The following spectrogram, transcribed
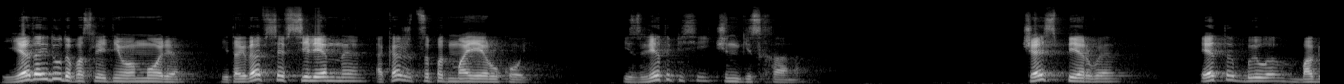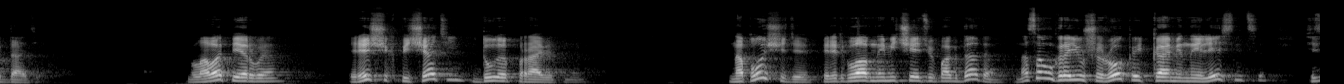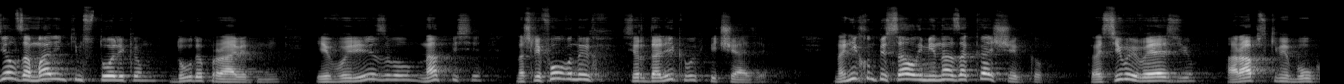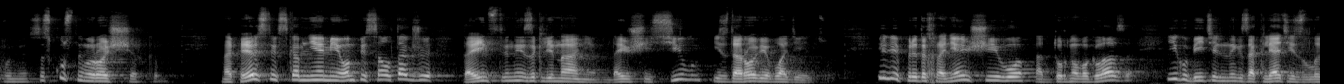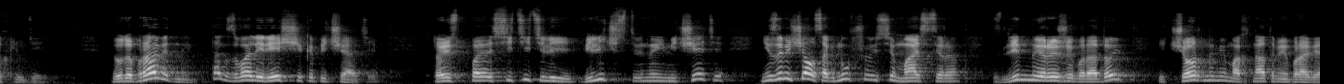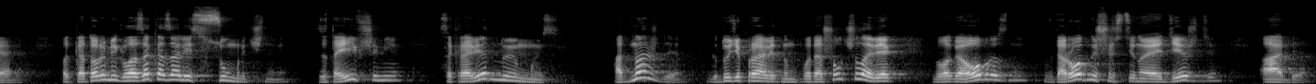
Я дойду до последнего моря, и тогда вся вселенная окажется под моей рукой. Из летописей Чингисхана. Часть первая. Это было в Багдаде. Глава первая. Резчик печатей Дуда Праведный. На площади, перед главной мечетью Багдада, на самом краю широкой каменной лестницы, сидел за маленьким столиком Дуда Праведный и вырезывал надписи на шлифованных сердоликовых печатях. На них он писал имена заказчиков красивой вязью, арабскими буквами, с искусным росчерком. На перстнях с камнями он писал также таинственные заклинания, дающие силу и здоровье владельцу или предохраняющие его от дурного глаза и губительных заклятий злых людей. Дуда так звали резчика печати, кто из посетителей величественной мечети не замечал согнувшегося мастера с длинной рыжей бородой и черными мохнатыми бровями, под которыми глаза казались сумрачными, затаившими сокровенную мысль. Однажды к Дуде Праведному подошел человек благообразный, в дородной шерстяной одежде, Абе.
